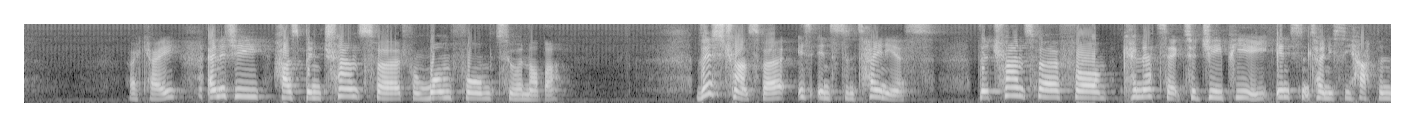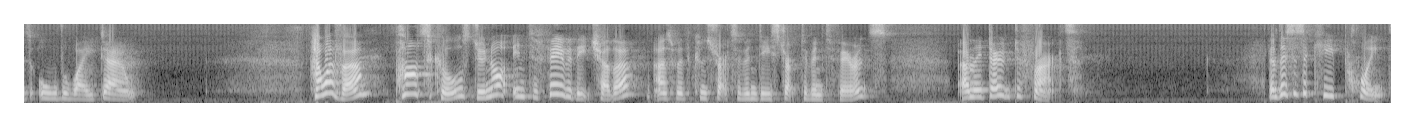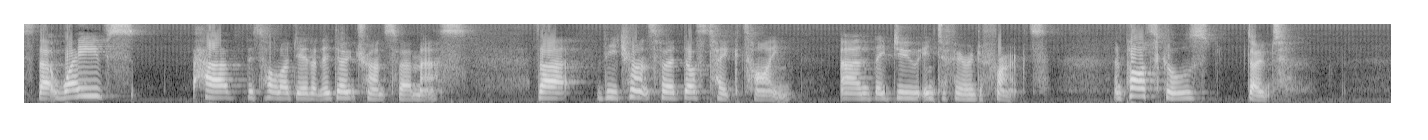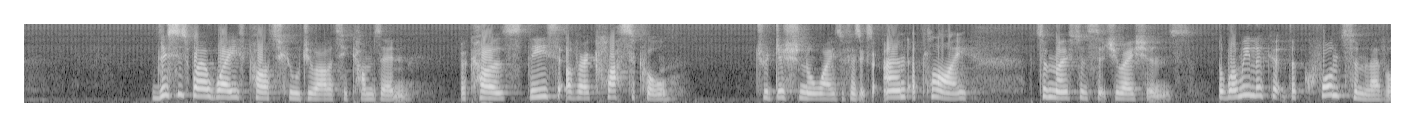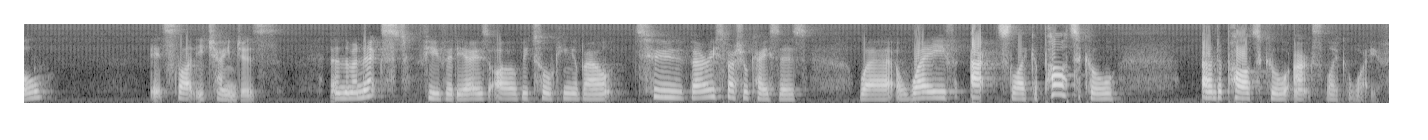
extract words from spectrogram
Okay, energy has been transferred from one form to another. This transfer is instantaneous. The transfer from kinetic to GPE instantaneously happens all the way down. However, particles do not interfere with each other, as with constructive and destructive interference, and they don't diffract. Now this is a key point, that waves have this whole idea that they don't transfer mass, that the transfer does take time and they do interfere and diffract. And particles don't. This is where wave-particle duality comes in because these are very classical, traditional ways of physics and apply to most of the situations. But when we look at the quantum level, it slightly changes. In my next few videos, I will be talking about two very special cases where a wave acts like a particle and a particle acts like a wave.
